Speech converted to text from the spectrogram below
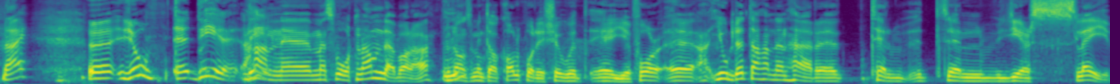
Nej, uh, jo, eh, det, det Han med svårt namn där bara, för Mm. de som inte har koll på det, Chewet Ejiofor. Gjorde inte han den här eh, 12 12 years slave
